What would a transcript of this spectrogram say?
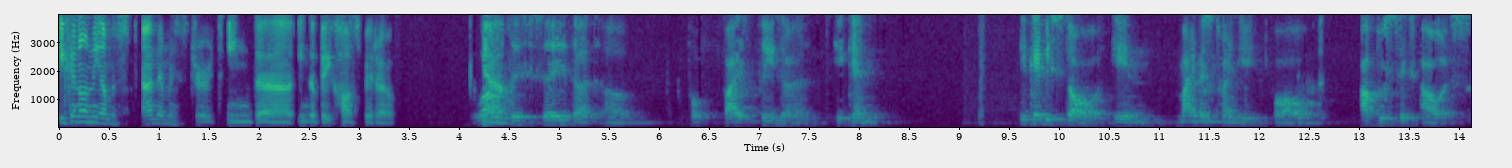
it can only administered in the in the big hospital. Well, Yeah. they say that um, for Pfizer, it can it can be stored in minus twenty for up to six hours.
